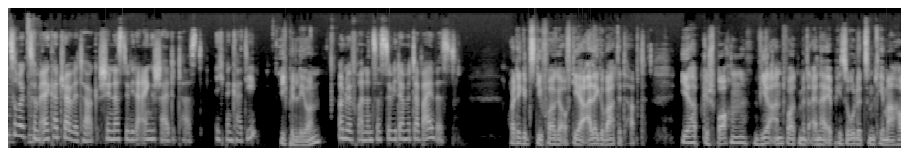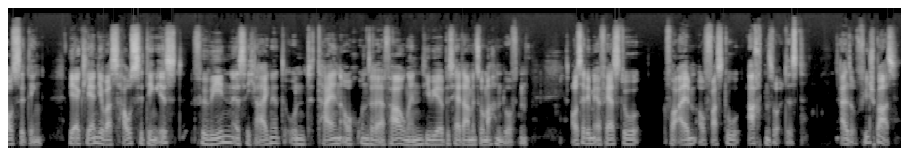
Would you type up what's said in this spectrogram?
Willkommen zurück zum LK Travel Talk. Schön, dass du wieder eingeschaltet hast. Ich bin Kathi. Ich bin Leon. Und wir freuen uns, dass du wieder mit dabei bist. Heute gibt es die Folge, auf die ihr alle gewartet habt. Ihr habt gesprochen, wir antworten mit einer Episode zum Thema House-Sitting. Wir erklären dir, was House-Sitting ist, für wen es sich eignet und teilen auch unsere Erfahrungen, die wir bisher damit so machen durften. Außerdem erfährst du vor allem, auf was du achten solltest. Also viel Spaß.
